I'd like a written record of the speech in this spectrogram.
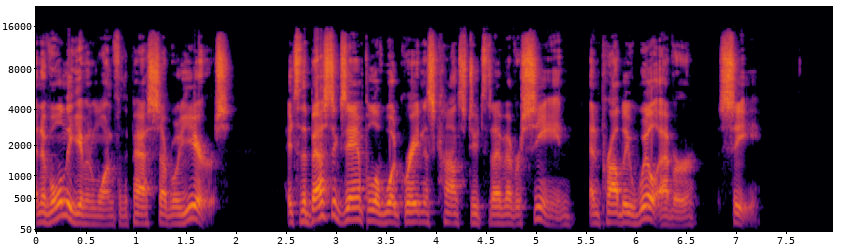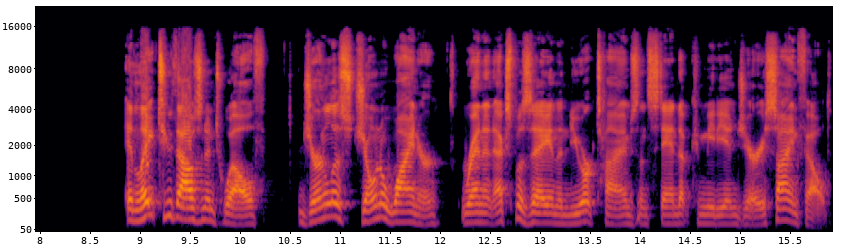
and I've only given one for the past several years. It's the best example of what greatness constitutes that I've ever seen, and probably will ever see. In late 2012, journalist Jonah Weiner ran an expose in the New York Times on stand up comedian Jerry Seinfeld.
